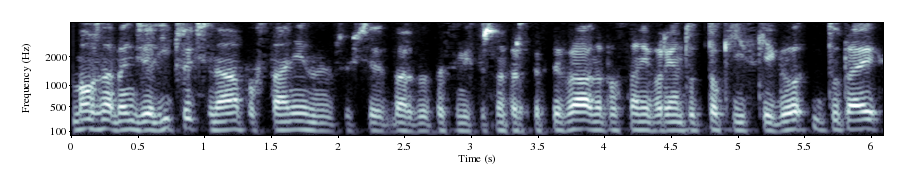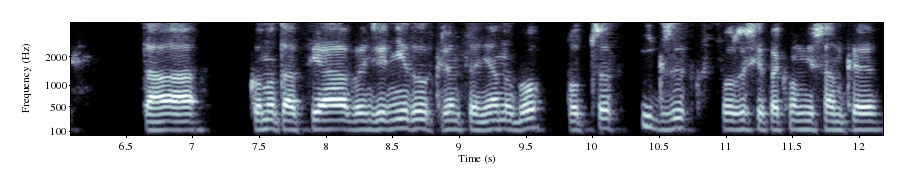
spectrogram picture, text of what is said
można będzie liczyć na powstanie, no oczywiście bardzo pesymistyczna perspektywa, na powstanie wariantu tokijskiego i tutaj ta konotacja będzie nie do odkręcenia, no bo podczas igrzysk stworzy się taką mieszankę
